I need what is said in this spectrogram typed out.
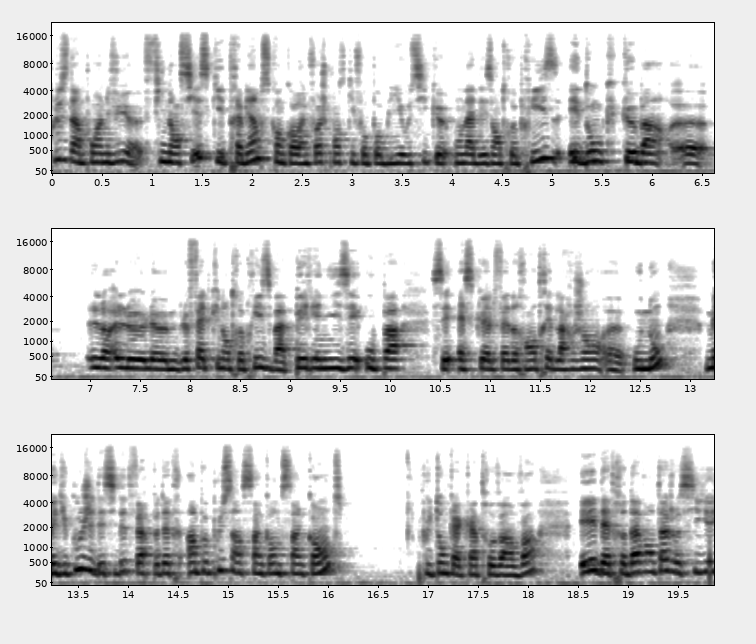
plus d'un point de vue euh, financier ce qui est très bien parce qu'encore une fois je pense qu'il faut pas oublier aussi qu'on a des entreprises et donc que ben euh, le, le, fait qu'une entreprise va pérenniser ou pas, c'est est-ce qu'elle fait rentrer de l'argent ou non. Mais du coup, j'ai décidé de faire peut-être un peu plus un 50-50 plutôt qu'à 80-20 et d'être davantage aussi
